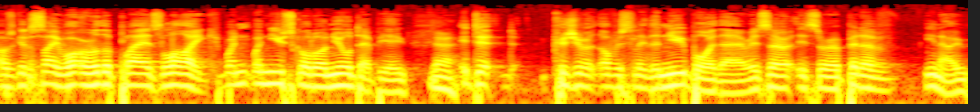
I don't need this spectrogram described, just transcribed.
I was going to say, what are other players like when when you scored on your debut? Yeah. Because you're obviously the new boy there. Is there is there a bit of you know?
